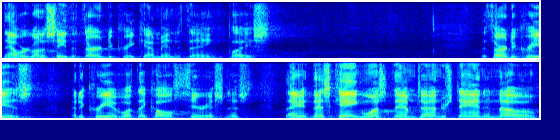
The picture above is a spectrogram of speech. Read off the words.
Now we're going to see the third decree come into thing place. The third decree is a decree of what they call seriousness. They, this king wants them to understand and know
